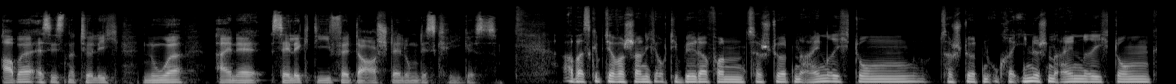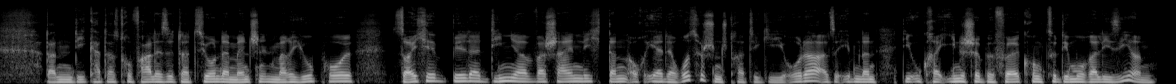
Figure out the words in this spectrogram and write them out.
aber es ist natürlich nur eine selektive Darstellung des Krieges. Aber es gibt ja wahrscheinlich auch die Bilder von zerstörten Einrichtungen, zerstörten ukrainischen Einrichtungen, dann die katastrophale Situation der Menschen in Mariupol. Solche Bilder dienen ja wahrscheinlich dann auch eher der russischen Strategie, oder? Also eben dann die ukrainische Bevölkerung zu demoralisieren.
